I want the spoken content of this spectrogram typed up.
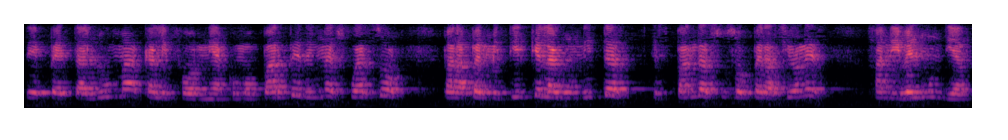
de Petaluma, California, como parte de un esfuerzo para permitir que Lagunitas expanda sus operaciones a nivel mundial.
